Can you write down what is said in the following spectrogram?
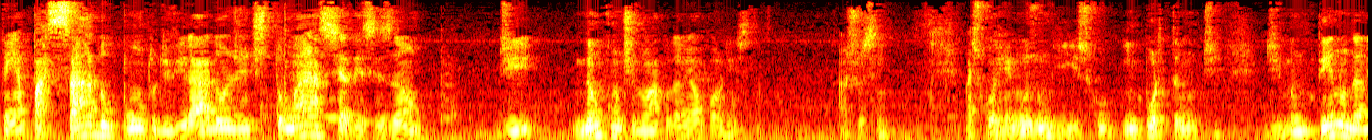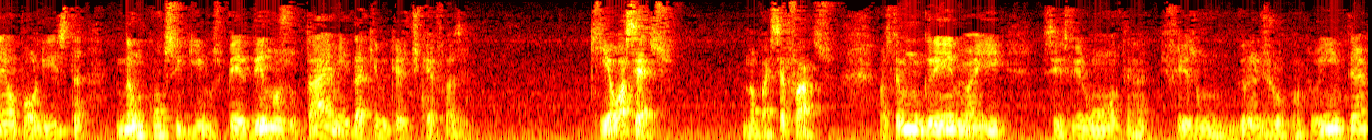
tenha passado o ponto de virada onde a gente tomasse a decisão de não continuar com o Daniel Paulista. Acho sim. Mas corremos um risco importante de manter no Daniel Paulista, não conseguimos, perdemos o time daquilo que a gente quer fazer, que é o acesso. Não vai ser fácil. Nós temos um Grêmio aí, vocês viram ontem, né, que fez um grande jogo contra o Inter.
